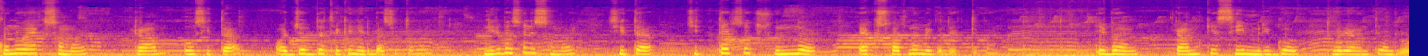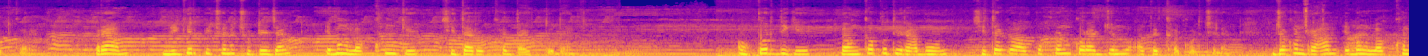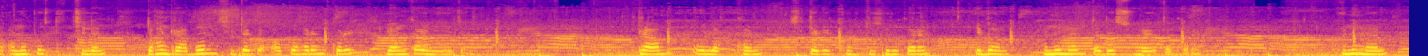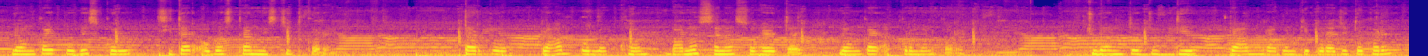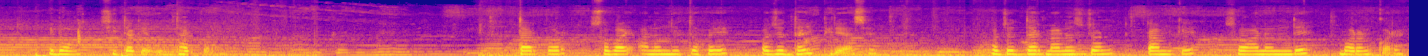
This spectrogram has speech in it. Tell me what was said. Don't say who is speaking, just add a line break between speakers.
কোনো এক সময় রাম ও সীতা অযোধ্যা থেকে নির্বাসিত হন নির্বাসনের সময় সীতা চিত্তার্শক সুন্দর এক স্বর্ণমৃগ দেখতে পান এবং রামকে সেই মৃগ ধরে আনতে অনুরোধ করেন। রাম মৃগের পিছনে ছুটে যান এবং লক্ষণকে সীতা রক্ষার দায়িত্ব দেন। অপরদিকে লঙ্কাপতি রাবণ সীতাকে অপহরণ করার জন্য অপেক্ষা করছিলেন। যখন রাম এবং লক্ষণ অনুপস্থিত ছিলেন, তখন রাবণ সীতাকে অপহরণ করে লঙ্কায় নিয়ে যান। রাম ও লক্ষণ সীতাকে খুঁজতে শুরু করেন এবং হনুমান তাদের সহায়তা করেন। হনুমান লঙ্কায় প্রবেশ করে সীতার অবস্থান নিশ্চিত করেন। তারপর রাম ও লক্ষণ বানর সেনার সহায়তায় লঙ্কায় আক্রমণ করেন চূড়ান্ত যুদ্ধে রাম রাবণকে পরাজিত করেন এবং সীতাকে উদ্ধার করেন। তারপর সবাই আনন্দিত হয়ে অযোধ্যায় ফিরে আসে। অযোধ্যার মানুষজন রামকে স্ব আনন্দে বরণ করেন।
